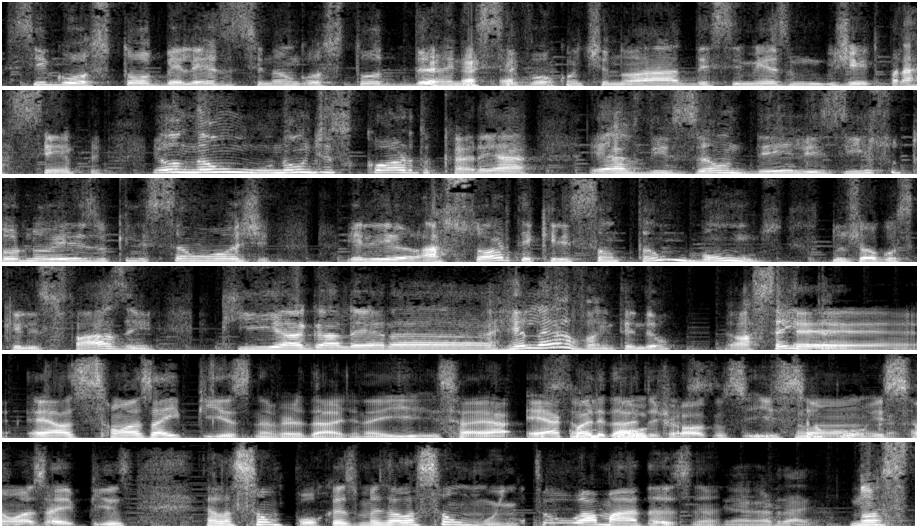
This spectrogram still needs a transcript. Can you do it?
Se gostou, beleza. Se não gostou, dane-se. vou continuar desse mesmo jeito para sempre. Eu não, não discordo, cara. É a, é a visão deles e isso tornou eles o que eles são hoje. Ele, a sorte é que eles são tão bons nos jogos que eles fazem que a galera releva, entendeu? Aceita. É, é são as IPs, na verdade, né? E isso é, é a São qualidade dos poucas, jogos e e são são, e são as IPs. Elas são poucas, mas elas são muito amadas, né? É verdade. Nós,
